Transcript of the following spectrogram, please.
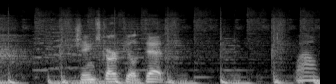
James Garfield dead. Wow.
